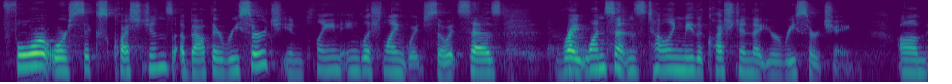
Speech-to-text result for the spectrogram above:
four or six questions about their research in plain English language. So it says, write one sentence telling me the question that you're researching. Um,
